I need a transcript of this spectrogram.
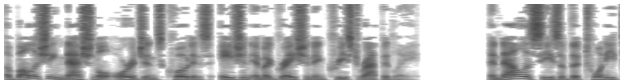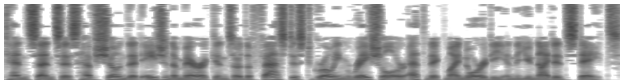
abolishing national origins quotas, Asian immigration increased rapidly. Analyses of the 2010 census have shown that Asian Americans are the fastest growing racial or ethnic minority in the United States.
